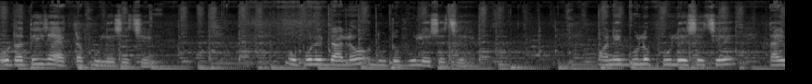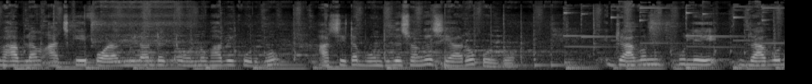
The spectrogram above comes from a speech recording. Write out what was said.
ওটাতেই যা একটা ফুল এসেছে। ওপরের ডালেও দুটো ফুল এসেছে। অনেকগুলো ফুল এসেছে, তাই ভাবলাম আজকে এই পরাগ মিলনটা একটু অন্যভাবে করব আর সেটা বন্ধুদের সঙ্গে শেয়ারও করব। ড্রাগন ফুলে, ড্রাগন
